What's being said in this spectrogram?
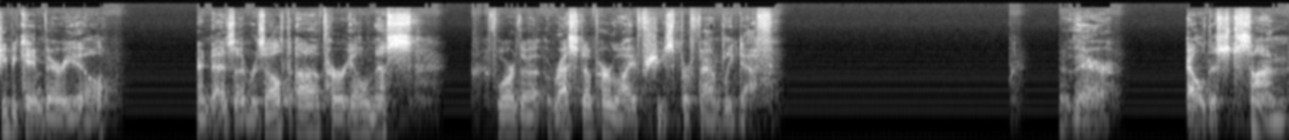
she became very ill. And as a result of her illness, for the rest of her life, she's profoundly deaf. Their eldest son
